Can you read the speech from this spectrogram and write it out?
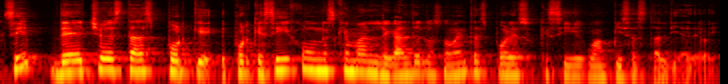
Sí, de hecho estás porque, porque sigue con un esquema legal de los 90, es por eso que sigue One Piece hasta el día de hoy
